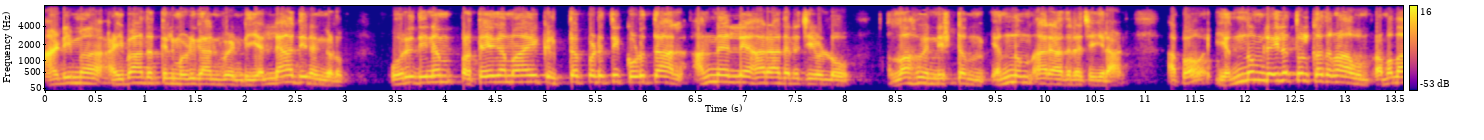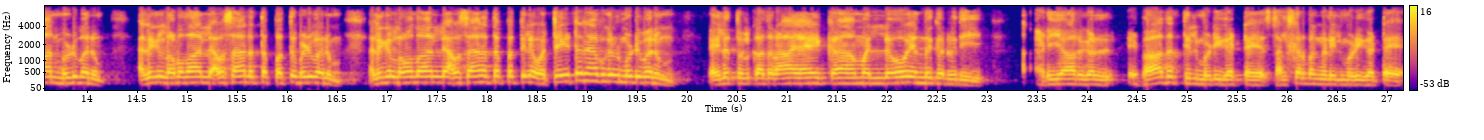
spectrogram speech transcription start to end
അടിമ അഭിവാദത്തിൽ മുഴുകാൻ വേണ്ടി എല്ലാ ദിനങ്ങളും ഒരു ദിനം പ്രത്യേകമായി ക്ലിപ്തപ്പെടുത്തി കൊടുത്താൽ അന്നല്ലേ ആരാധന ചെയ്യുള്ളൂ. അള്ളാഹുവിന് ഇഷ്ടം എന്നും ആരാധന ചെയ്യലാണ്. അപ്പോ എന്നും ലൈലത്തുൽ ഖദറാവും റമദാൻ മുഴുവനും അല്ലെങ്കിൽ റമദാനിലെ അവസാനത്തെ പത്ത് മുഴുവനും അല്ലെങ്കിൽ റമദാനിലെ അവസാനത്തെ പത്തിലെ ഒറ്റയിട്ട രാവുകൾ മുഴുവനും ലൈലത്തുൽ ഖദറായേക്കാമല്ലോ എന്ന് കരുതി അടിയാറുകൾ ഇബാദത്തിൽ മുഴികട്ടെ സൽക്കർമ്മങ്ങളിൽ മുഴികട്ടെ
